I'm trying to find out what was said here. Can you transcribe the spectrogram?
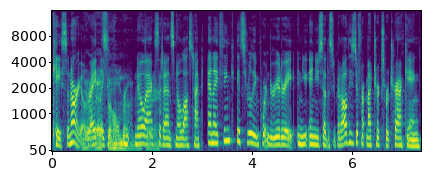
case scenario, yeah, right? That's like the home run. No right accidents, no lost time. And I think it's really important to reiterate, and you and you said this, we've got all these different metrics we're tracking,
